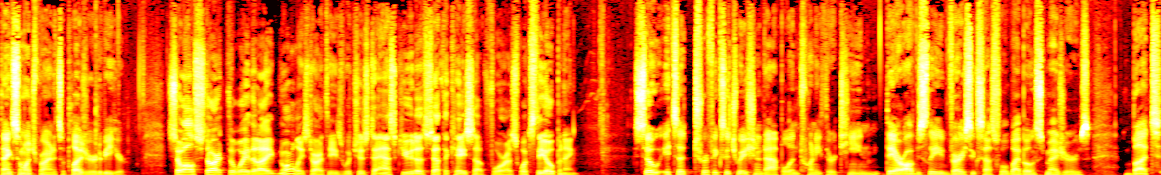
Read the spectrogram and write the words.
Thanks so much, Brian. It's a pleasure to be here. So I'll start the way that I normally start these, which is to ask you to set the case up for us. What's the opening? So it's a terrific situation at Apple in 2013. They are obviously very successful by most measures, but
